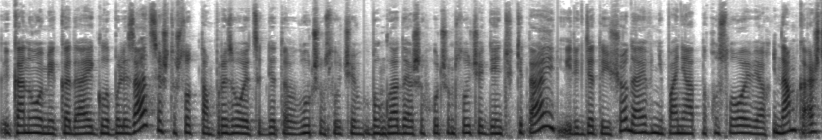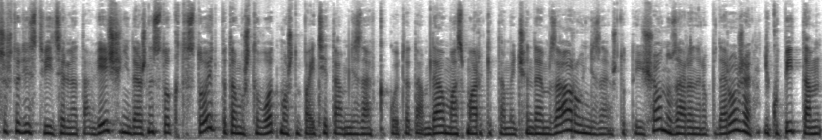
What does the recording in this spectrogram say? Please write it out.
экономика, да, и глобализация, что что-то там производится где-то в лучшем случае в Бангладеше, в худшем случае где-нибудь в Китае или где-то еще, да, и в непонятных условиях. И нам кажется, что действительно там вещи не должны столько-то стоить, потому что вот можно пойти там, не знаю, в какой-то там, да, масс-маркет, там, H&M, Зару, не знаю, что-то еще, но Зара, наверное, подороже, и купить там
